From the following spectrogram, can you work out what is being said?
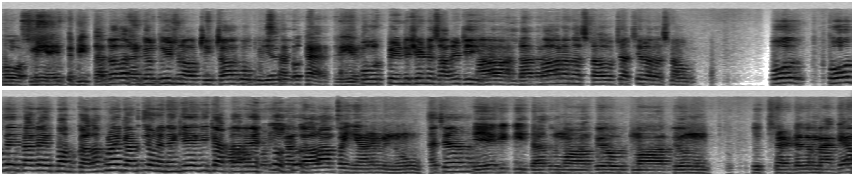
ਹੋਰ ਮੀਆਂ ਇਹ ਤਬੀਤਾ ਅੱਲਾ ਦਾ ਸ਼ੁਕਰ ਤੁਸੀਂ ਸੁਣਾਓ ਠੀਕ ਠਾਕ ਹੋ ਗਈ ਹੈ? ਸਭ ਖੈਰ ਕਰੀਏ। ਹੋਰ ਪਿੰਡ ਛਿੰਡ ਸਾਰੇ ਠੀਕ ਹਾਂ, ਦਾ- ਬਾਹਰ ਦਾ ਸੁਣਾਓ ਚਾਚੇ ਦਾ ਸੁਣਾਓ? ਉਹ ਉਹ ਤੇ ਪਹਿਲੇ ਤੁਹਾਨੂੰ ਗਾਲਾਂ ਗੁਲਾਂ ਹੀ ਕੱਢਦੇ ਹੋਣੇ ਨੇ ਕਿ ਇਹ ਕੀ ਕਰਦਾ ਹਾਂ, ਬੜੀਆਂ ਰਹੇ ਗਾਲਾਂ ਪਈਆਂ ਨੇ ਮੈਨੂੰ। ਅੱਛਾ। ਇਹ ਕੀ ਕੀਤਾ ਤੂੰ ਮਾਂ ਪਿਓ ਮਾਂ ਪਿਓ ਨੂੰ ਤੂੰ ਥ੍ਰੈਡ ਮੈਂ ਕਿਹਾ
